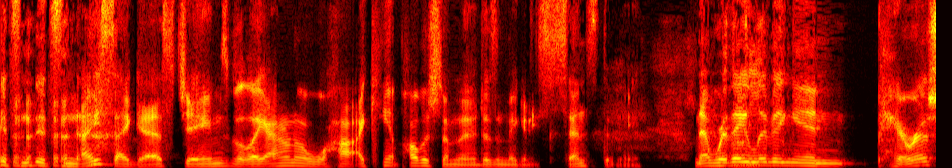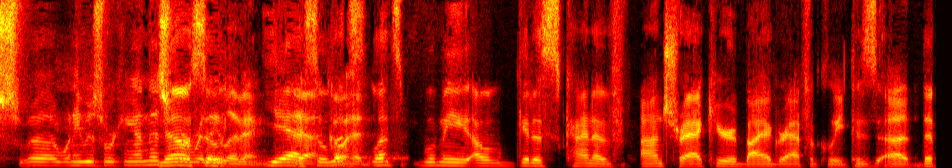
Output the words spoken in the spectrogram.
it's it's nice, I guess, James, but like I don't know how I can't publish something that doesn't make any sense to me. Now, were they um, living in Paris uh, when he was working on this? No, Where were so, they living? Yeah, yeah so let's ahead. let's let me. I'll get us kind of on track here biographically because uh, the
